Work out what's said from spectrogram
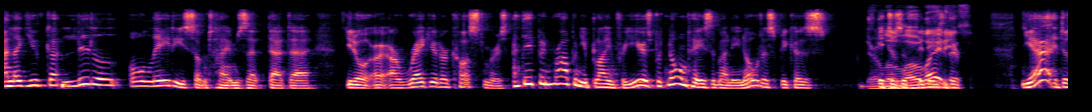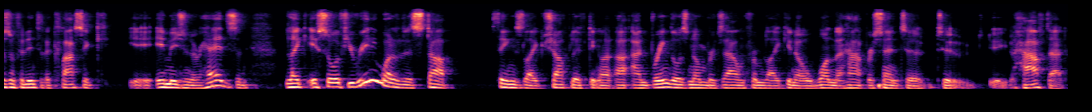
and like you've got little old ladies sometimes that that uh, you know are, are, regular customers, and they've been robbing you blind for years, but no one pays them any notice because they're it doesn't fit ladies. into their, yeah, it doesn't fit into the classic image in their heads, and like if, so, if you really wanted to stop things like shoplifting on, uh, and bring those numbers down from like you know one and a half percent to to half that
